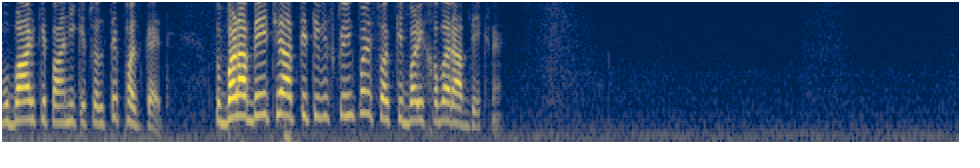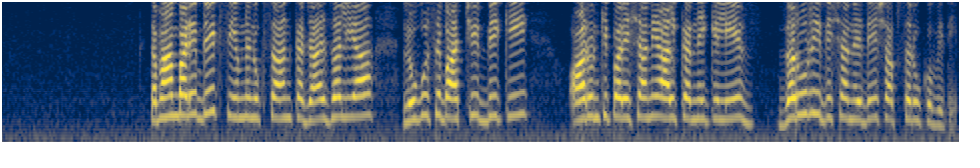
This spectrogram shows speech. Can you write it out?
वो बाढ़ के पानी के चलते फंस गए थे। तो बड़ा अपडेट है आपके टीवी स्क्रीन पर। इस वक्त की बड़ी खबर आप देख रहे हैं। तमाम बड़ी अपडेट, सीएम ने नुकसान का जायजा लिया। लोगों से बातचीत भी की और उनकी परेशानी हल करने के लिए ज़रूरी दिशा निर्देश अफसरों को भी दिए।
